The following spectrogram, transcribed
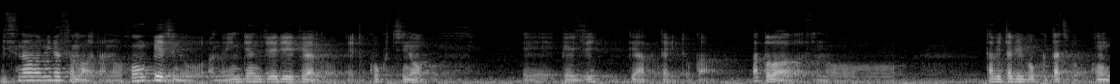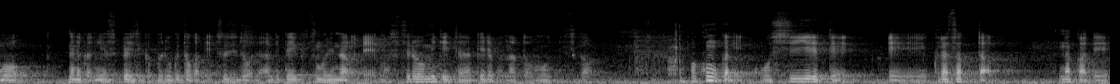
リスナーの皆様はあのホームページのあのインディアンジュエリーフェアの、えっと、告知の、えーページであったりとかあとはそのたびたび僕たちも今後何かニュースページかブログとかで通じ動で上げていくつもりなので、まあ、そちらを見ていただければなと思うんですが、まあ、今回こう仕入れて、えーくださった中で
